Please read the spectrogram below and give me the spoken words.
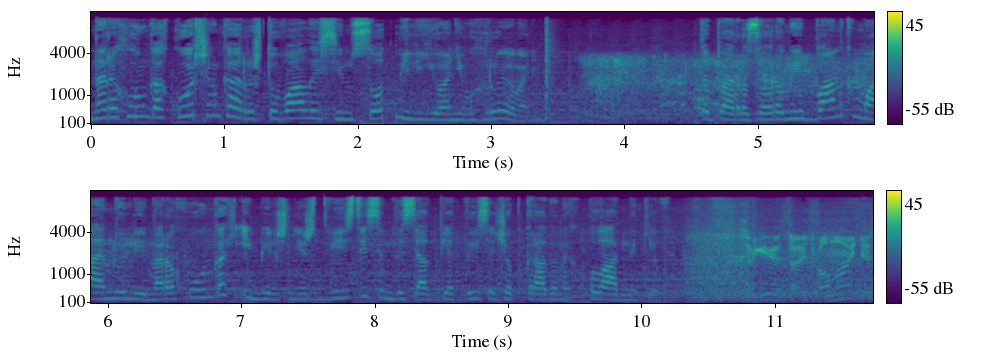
На рахунках Курченка арештували 700 мільйонів гривень. Тепер розорений банк має нулі на рахунках і більш ніж 275 тисяч обкрадених вкладників. Сергей Витальевич, волнуетесь?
